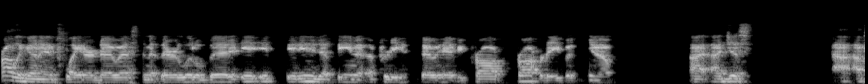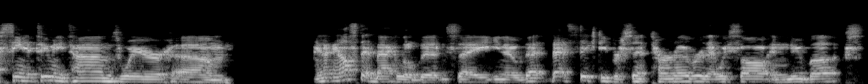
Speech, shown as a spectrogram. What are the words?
probably going to inflate our doe estimate there a little bit. It, it, it ended up being a, pretty doe heavy pro- property, but you know, I, I just I, have seen it too many times where um, and, and I'll step back a little bit and say, you know, that that 60% turnover that we saw in new bucks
